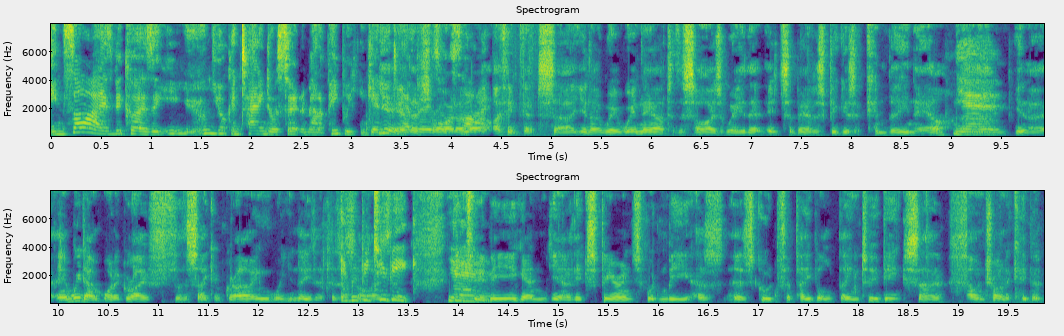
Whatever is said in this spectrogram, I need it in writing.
in size because you, you're contained to a certain amount of people you can get Yeah, into that that's right. And. I, I think that's uh, you know we're, we're now to the size where that it's about as big as it can be now. Yeah. Um, you know, and we don't want to grow for the sake of growing. Well, you need it as a it would be too big. be Yeah. too big, and you know the experience wouldn't be as as good for people being too big. So I'm trying to keep it,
